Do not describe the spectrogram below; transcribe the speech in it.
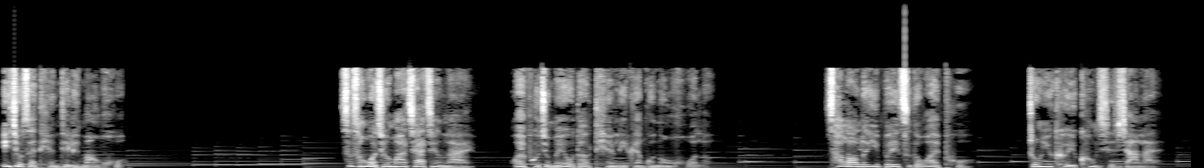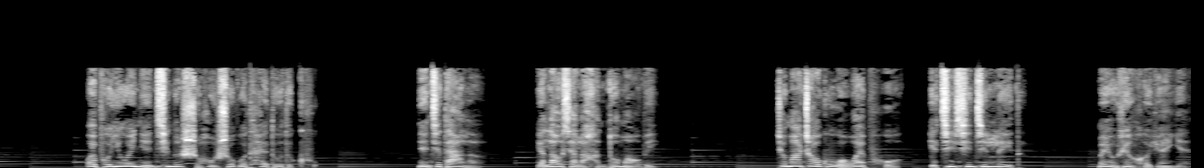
依旧在田地里忙活。自从我舅妈嫁进来，外婆就没有到田里干过农活了。操劳了一辈子的外婆，终于可以空闲下来。外婆因为年轻的时候受过太多的苦，年纪大了，也落下了很多毛病。舅妈照顾我外婆也尽心尽力的，没有任何怨言。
